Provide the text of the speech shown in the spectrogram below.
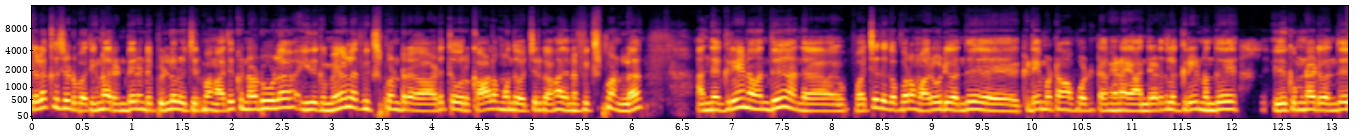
கிழக்கு சைடு பார்த்திங்கன்னா ரெண்டே ரெண்டு பில்லர் வச்சுருப்பாங்க. அதுக்கு நடுவில் இதுக்கு மேலே ஃபிக்ஸ் பண்ணுற அடுத்த ஒரு காலம் வந்து வச்சுருக்காங்க. அதை நான் ஃபிக்ஸ் பண்ணல. அந்த கிரேனை வந்து அந்த வச்சதுக்கப்புறம் மறுபடியும் வந்து கிடைமட்டமாக போட்டுட்டாங்க. ஏன்னா அந்த இடத்துல கிரேன் வந்து இதுக்கு முன்னாடி வந்து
